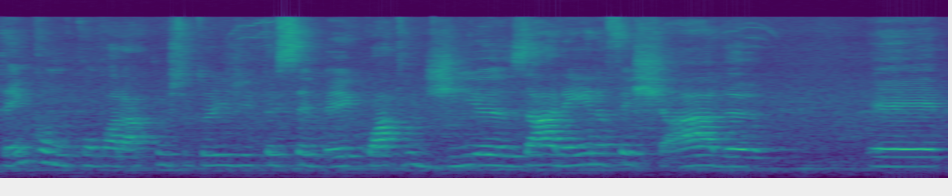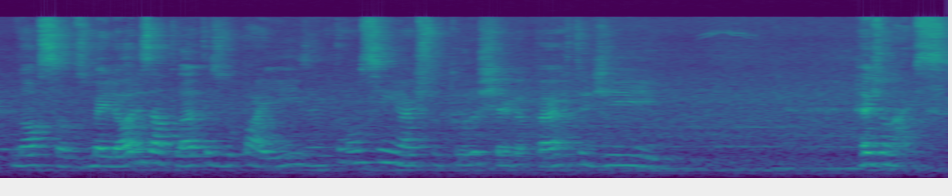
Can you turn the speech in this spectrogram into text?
tem como comparar com estrutura de TCB, quatro dias, arena fechada, é, nossa, os melhores atletas do país. Então, assim, a estrutura chega perto de regionais.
